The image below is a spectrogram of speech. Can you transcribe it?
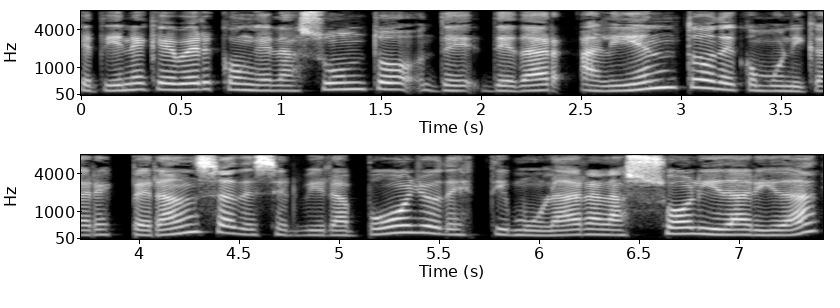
que tiene que ver con el asunto de, dar aliento, de comunicar esperanza, de servir apoyo, de estimular a la solidaridad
